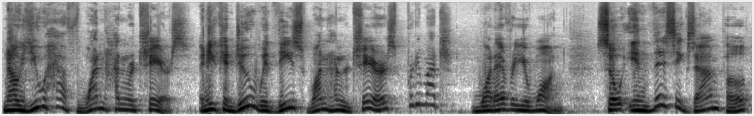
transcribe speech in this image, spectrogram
Now you have 100 shares, and you can do with these 100 shares pretty much whatever you want. So in this example,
